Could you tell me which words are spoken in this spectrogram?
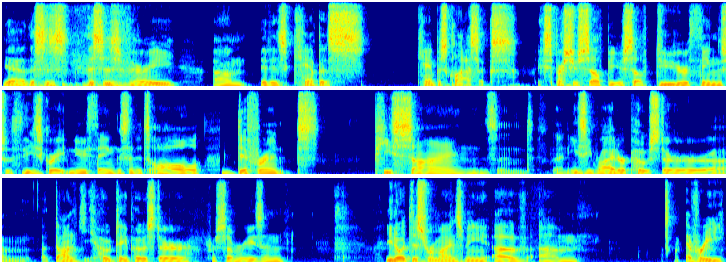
Yeah, this is this is very um, it is campus campus classics. Express yourself, be yourself, do your things with these great new things, and it's all different peace signs and an Easy Rider poster, um, a Don Quixote poster for some reason. You know what this reminds me of? Um, every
